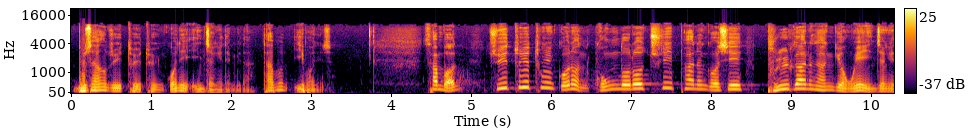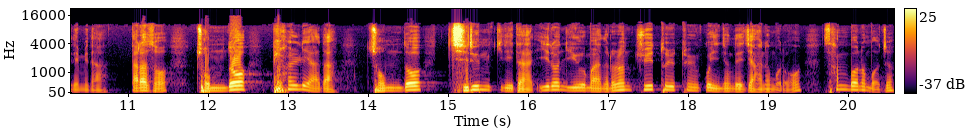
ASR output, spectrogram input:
무상주의 토지 통행권이 인정이 됩니다. 답은 2번이죠. 3번 주의 토지 통행권은 공로로 출입하는 것이 불가능한 경우에 인정이 됩니다. 따라서 좀 더 편리하다. 좀 더 지름길이다. 이런 이유만으로는 주의 토지 통행권 인정되지 않으므로 3번은 뭐죠?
